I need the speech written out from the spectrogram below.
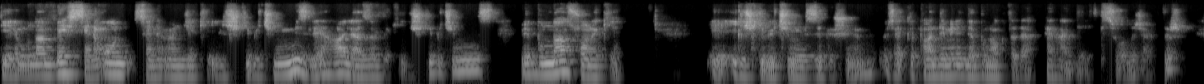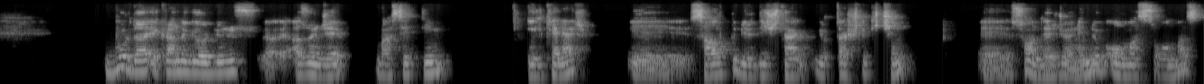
diyelim bundan 5 sene 10 sene önceki ilişki biçimimizle hala hazırdaki ilişki biçimimiz ve bundan sonraki e, ilişki biçimimizi düşünün. Özellikle pandeminin de bu noktada herhalde etkisi olacaktır. Burada ekranda gördüğünüz e, az önce bahsettiğim ilkeler e, sağlıklı bir dijital yurttaşlık için e, son derece önemli olmazsa olmaz.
